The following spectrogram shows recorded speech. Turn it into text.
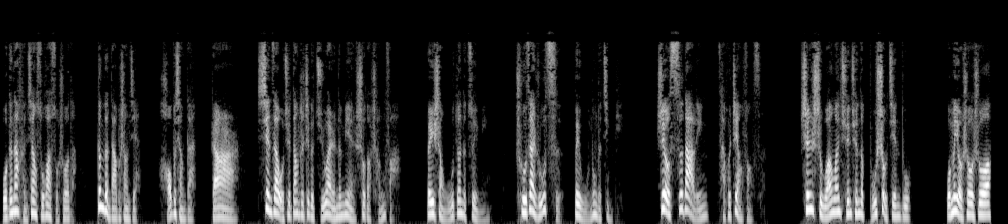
我跟他很像俗话所说的，根本搭不上界，毫不相干。然而现在我却当着这个局外人的面受到惩罚，背上无端的罪名，处在如此被舞弄的境地。只有斯大林才会这样放肆。真是完完全全的不受监督。我们有时候说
